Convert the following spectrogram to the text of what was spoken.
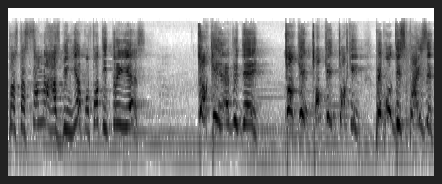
Pastor Sumrall has been here for 43 years. Talking every day. Talking, talking, talking. People despise it.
